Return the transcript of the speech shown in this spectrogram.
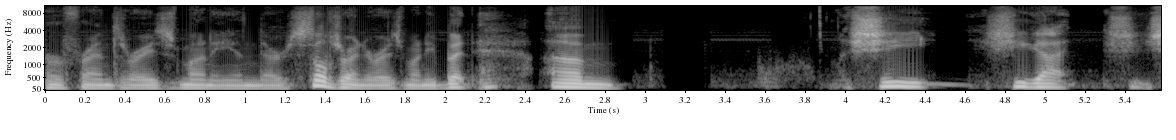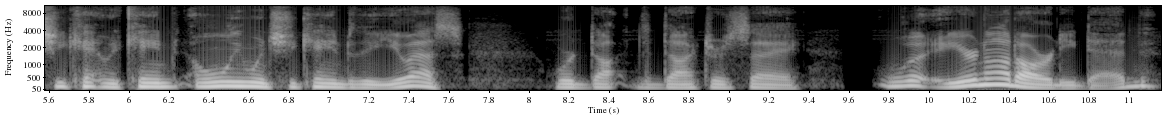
her friends raised money, and they're still trying to raise money. But um, she she got she, she came, came only when she came to the U.S. Where doc, the doctors say, "Well, you're not already dead.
